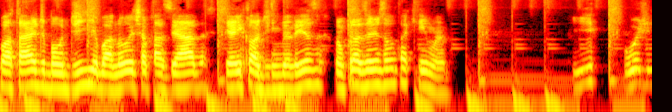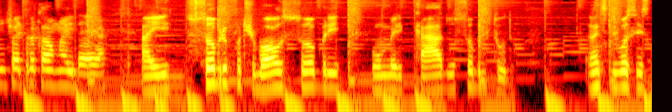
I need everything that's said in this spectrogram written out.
Boa tarde, bom dia, boa noite, rapaziada. E aí, Claudinho, beleza? É um prazerzão estar aqui, mano. E hoje a gente vai trocar uma ideia aí sobre o futebol, sobre o mercado, sobre tudo. Antes de vocês,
